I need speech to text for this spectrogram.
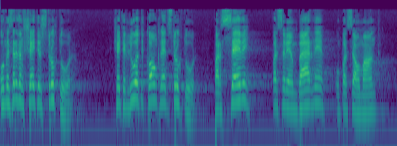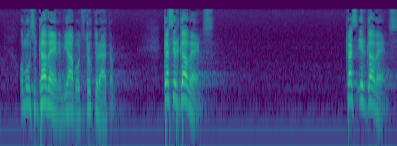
Un mēs redzam, šeit ir struktūra. Šeit ir ļoti konkrēta struktūra par sevi, par saviem bērniem un par savu mantu. Un mūsu gavēnim jābūt struktūrētam. Kas ir gavēnis? Kas ir gavēnis?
